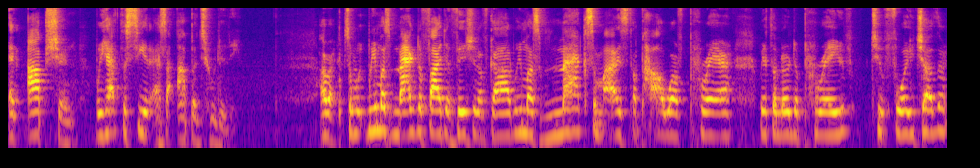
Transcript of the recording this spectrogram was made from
an option, we have to see it as an opportunity. All right, so we must magnify the vision of God. We must maximize the power of prayer. We have to learn to pray to for each other.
